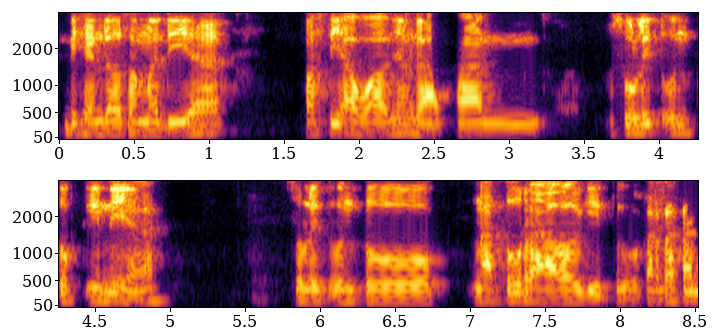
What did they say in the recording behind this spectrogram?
dihandle sama dia pasti awalnya nggak akan sulit untuk ini ya sulit untuk natural gitu karena kan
